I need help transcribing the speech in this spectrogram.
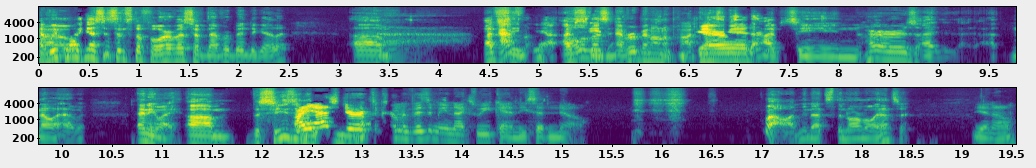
Have we Oh. podcasted since the four of us have never been together? Um, I've Have seen. Yeah, I've All of us ever been on a podcast? Jared. I've seen hers. I, I no, I haven't. Anyway, um, the season. I asked Jared to come and visit me next weekend. He said no. Well, I mean, that's the normal answer. You know.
